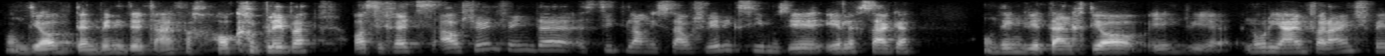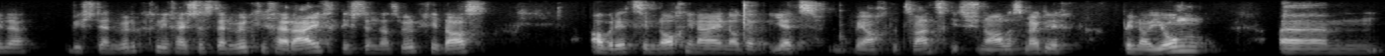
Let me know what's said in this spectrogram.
Und ja, dann bin ich dort einfach hocken geblieben. Was ich jetzt auch schön finde, eine Zeit lang ist es auch schwierig gewesen, muss ich ehrlich sagen. Und irgendwie denkt, ja, irgendwie nur in einem Verein spielen, bist du denn wirklich, hast du es denn wirklich erreicht? Ist denn das wirklich das? Aber jetzt im Nachhinein oder jetzt bei 28 ist schon alles möglich. Ich bin noch jung. Ähm,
